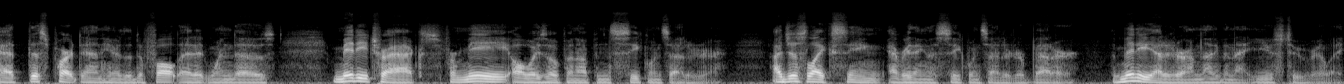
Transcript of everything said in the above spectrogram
at this part down here, the default edit windows, MIDI tracks, for me, always open up in sequence editor. I just like seeing everything in the sequence editor better. The MIDI editor I'm not even that used to really.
